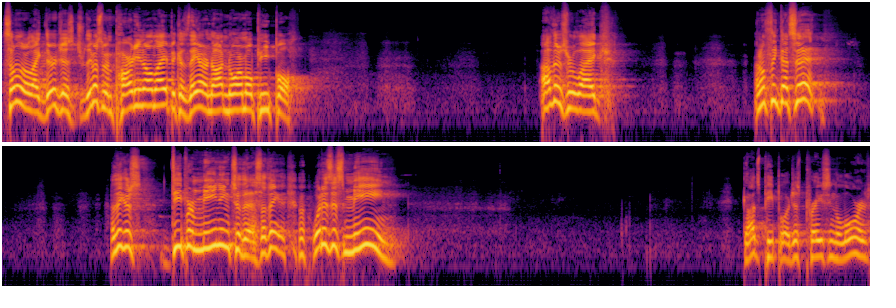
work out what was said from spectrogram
some of them are like, they're just, they must have been partying all night because they are not normal people. Others were like, I don't think that's it. I think there's deeper meaning to this. I think, what does this mean? God's people are just praising the Lord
